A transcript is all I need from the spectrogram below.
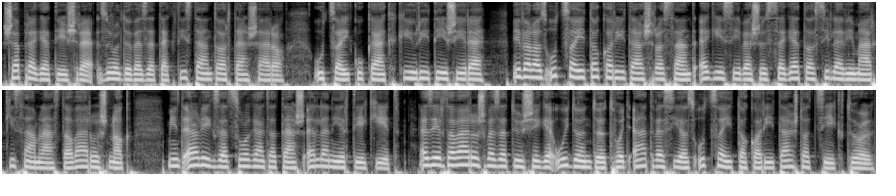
sepregetésre, zöldövezetek tisztántartására, utcai kukák kiürítésére, mivel az utcai takarításra szánt egész éves összeget a Szilevi már kiszámlázta a városnak, mint elvégzett szolgáltatás ellenértékét, ezért a város vezetősége úgy döntött, hogy átveszi az utcai takarítást a cégtől.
